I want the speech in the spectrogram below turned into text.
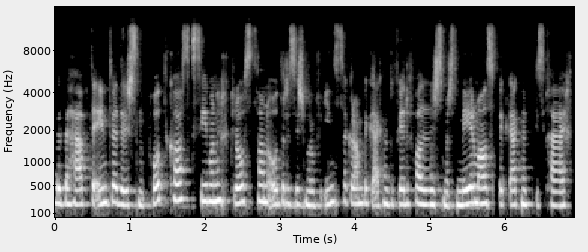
würde behaupten, entweder ist es ein Podcast gewesen, den ich gelost habe, oder es ist mir auf Instagram begegnet. Auf jeden Fall ist es mir mehrmals begegnet, bis ich eigentlich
